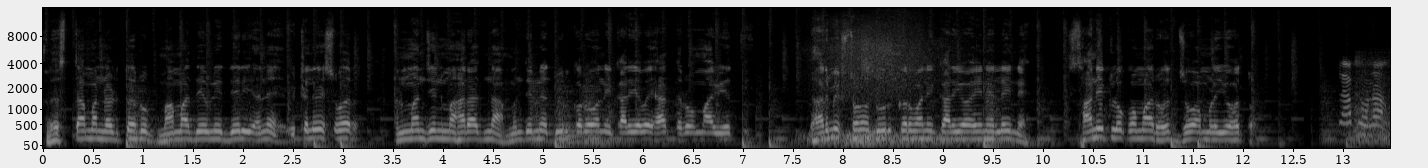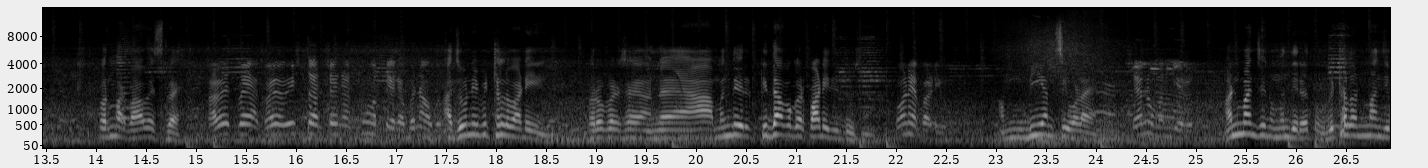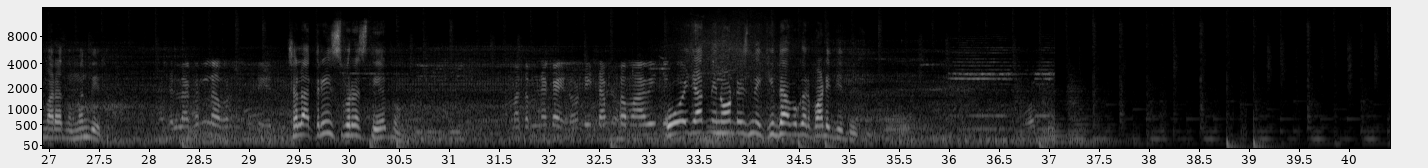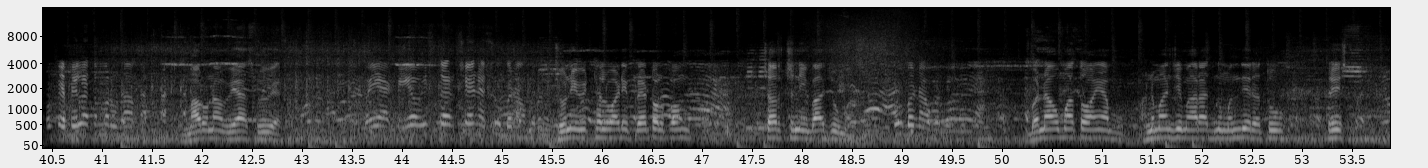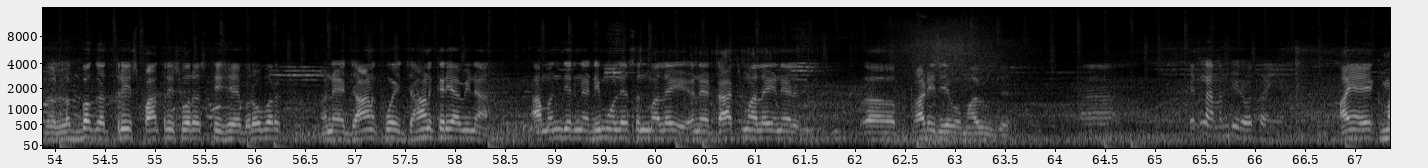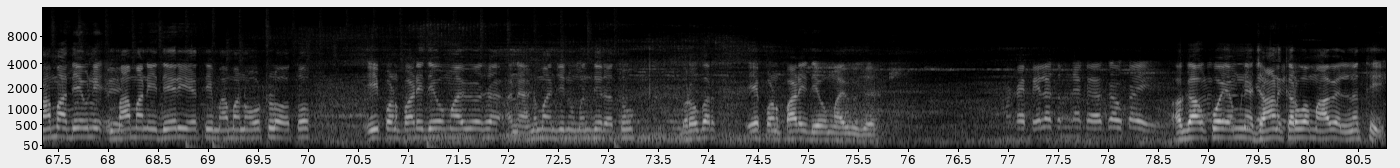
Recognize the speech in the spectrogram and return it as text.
રસ્તામાં નડતરરૂપ મામાદેવની દેરી અને વિઠ્ઠલેશ્વર હનુમાનજી મહારાજના મંદિરને દૂર કરવાની કાર્યવાહી હાથ ધરવામાં આવી હતી. ધાર્મિક સ્થળો દૂર કરવાની કાર્યવાહીને લઈને સ્થાનિક લોકોમાં રોજ જોવા મળ્યો હતો. આપનું નામ? પરમાર ભાવેશભાઈ. ભાવેશભાઈ કયો વિસ્તાર છે ને શું અત્યારે બનાવ આ જૂની વિઠ્ઠલવાડી બરોબર છે અને આ મંદિર કીધા વગર પાડી દીધું છે. કોણે પાડ્યું? આમ બીએમસી વાળાએ. શેનું મંદિર હતું? હનુમાનજીનું મંદિર હતું વિઠ્ઠલ હનુમાનજી મહારાજનું મંદિર. છેલ્લા કેટલા વર્ષથી છેલ્લા ત્રીસ વર્ષથી હતું. તમને કઈ નોટિસ આપવામાં આવી કોઈ જાતની નોટિસ નહીં. કીધા વગર પાડી દીધું છે. ઓકે પહેલા તમારું નામ મારું નામ વ્યાસ વિવેક. ભાઈ આ કયો વિસ્તાર છે ને શું બનાવ? જૂની વિઠ્ઠલવાડી પેટ્રોલ પંપ ચર્ચની બાજુમાં. શું બનાવ? બનાવમાં તો અહીંયા હનુમાનજી મહારાજનું મંદિર હતું ત્રીસ લગભગ ત્રીસ પાંત્રીસ વર્ષથી છે બરાબર? અને જાણ કોઈ જાણ કર્યા વિના આ મંદિરને ડિમોલેશનમાં લઈ અને ટાચમાં લઈને પાડી દેવામાં આવ્યું છે. કેટલા મંદિરો હતા અહીંયા? અહીંયા એક મામા દેવની મામાની દેરી હતી મામાનો ઓટલો હતો એ પણ પાડી દેવામાં આવ્યો છે અને હનુમાનજીનું મંદિર હતું બરાબર? એ પણ પાડી દેવામાં આવ્યું છે આમાં કઈ પહેલા તમને કઈ અગાઉ કઈ અગાઉ કોઈ અમને જાણ કરવામાં આવેલ નથી.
